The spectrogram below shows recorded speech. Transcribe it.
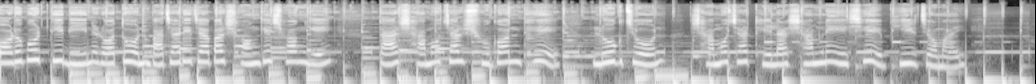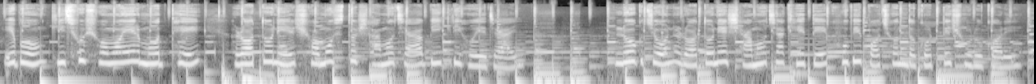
পরবর্তী দিন রতন বাজারে যাবার সঙ্গে সঙ্গেই তার সামোচার সুগন্ধে লোকজন সামোচার ঠেলার সামনে এসে ভিড় জমায় এবং কিছু সময়ের মধ্যেই রতনের সমস্ত সামোচা বিক্রি হয়ে যায়। লোকজন রতনের সামোচা খেতে খুবই পছন্দ করতে শুরু করে।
